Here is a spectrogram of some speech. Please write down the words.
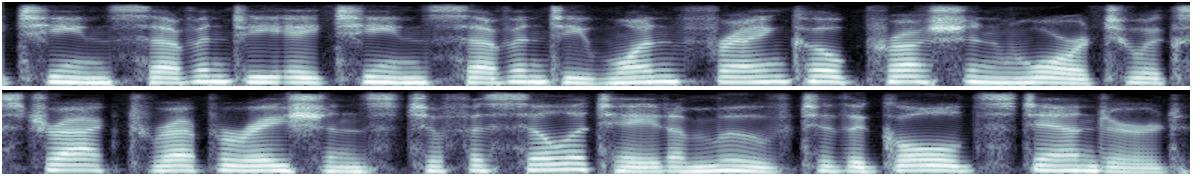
1870–1871 Franco-Prussian War to extract reparations to facilitate a move to the gold standard,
